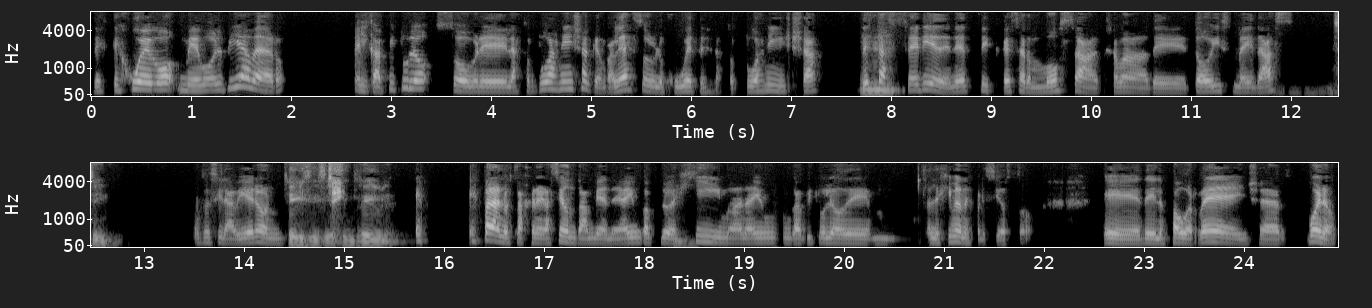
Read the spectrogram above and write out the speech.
de este juego, me volví a ver el capítulo sobre las tortugas ninja, que en realidad es sobre los juguetes de las tortugas ninja, de esta Mm, serie de Netflix que es hermosa, que se llama The Toys Made Us. sí, No sé si la vieron. sí, sí, sí, es increíble. Es, es para nuestra generación también. ¿eh? Hay un capítulo de Mm. He-Man, hay un, capítulo de. El de He-Man es precioso. eh, de los Power Rangers. Bueno,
